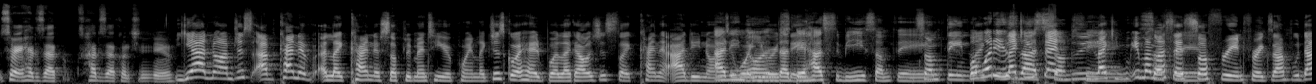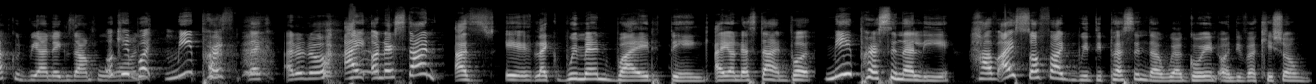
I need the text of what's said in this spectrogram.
sorry, how does that how does that continue? Yeah, no, I'm just I'm kind of like kind of supplementing your point. Like just go ahead, but like I was just like kind of adding on adding to what you were that saying. There has to be something something but like, what is like that you said something? like Imama said Suffering. for example that could be an example okay one. but me pers- like I don't know I understand as a like women wide thing. I understand, but me personally, have I suffered with the person that we're going on the vacation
